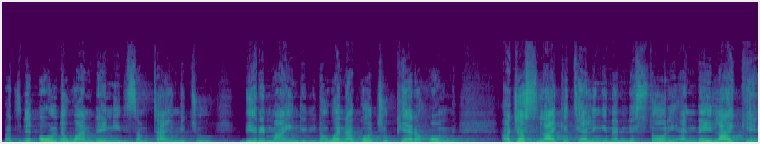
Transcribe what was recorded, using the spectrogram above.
But the older one, they need some time to be reminded. You know, when I go to care home, I just like telling them the story, and they like uh,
